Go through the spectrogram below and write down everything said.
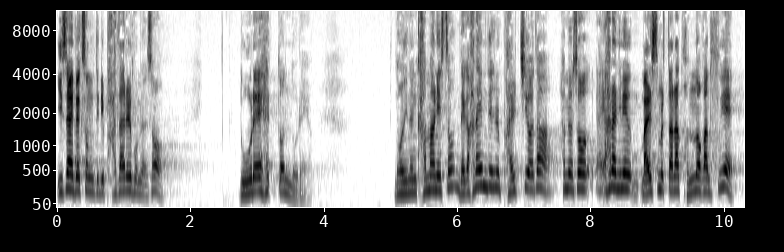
이스라엘 백성들이 바다를 보면서 노래했던 노래예요. 너희는 가만히 있어? 내가 하나님 대신을 발지어다 하면서 하나님의 말씀을 따라 건너간 후에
